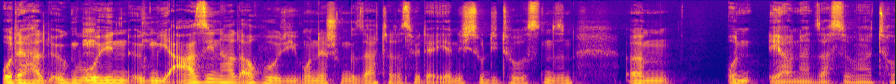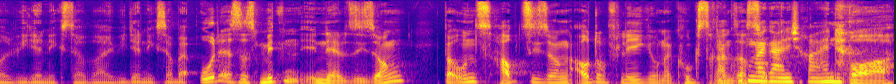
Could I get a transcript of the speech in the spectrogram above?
Oder halt irgendwo hin, irgendwie Asien halt auch, wo die Yvonne ja schon gesagt hat, dass wir da eher nicht so die Touristen sind. Ähm, und ja, und dann sagst du, na toll, wieder nichts dabei, wieder nichts dabei. Oder es ist mitten in der Saison bei uns, Hauptsaison, Autopflege, und dann guckst du Da dran und gucken wir sagst gar so, nicht rein. boah,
